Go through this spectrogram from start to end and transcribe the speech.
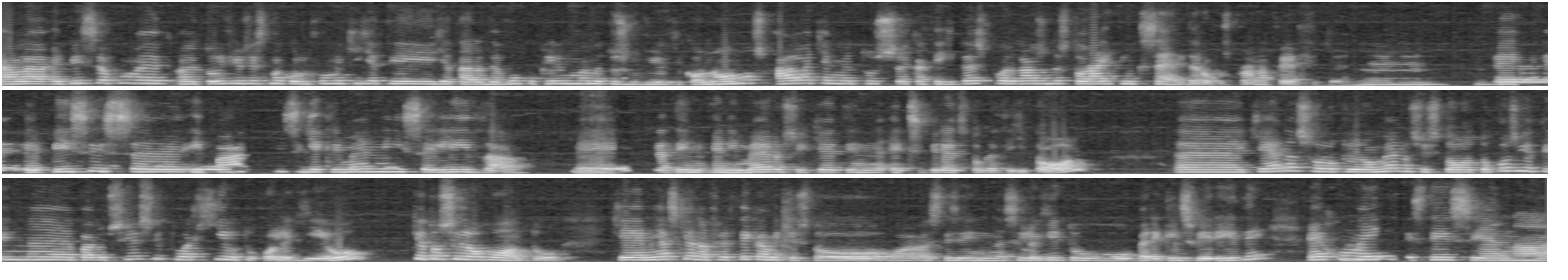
αλλά επίσης έχουμε ε, το ίδιο σύστημα ακολουθούμε και για, για τα ραντεβού που κλείνουμε με τους βιβλιοθηκονόμους, αλλά και με τους ε, καθηγητές που εργάζονται στο Writing Center, όπως προαναφέρθηκε. Ε, επίσης, ε, υπάρχει συγκεκριμένη σελίδα για την ενημέρωση και την εξυπηρέτηση των καθηγητών ε, και ένας ολοκληρωμένος ιστότοπος για την παρουσίαση του αρχείου του κολεγίου και των συλλογών του. Και μιας και αναφερθήκαμε και στο, στην συλλογή του Περικλής Σφυρίδη, έχουμε ναι. ήδη στήσει ένα,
